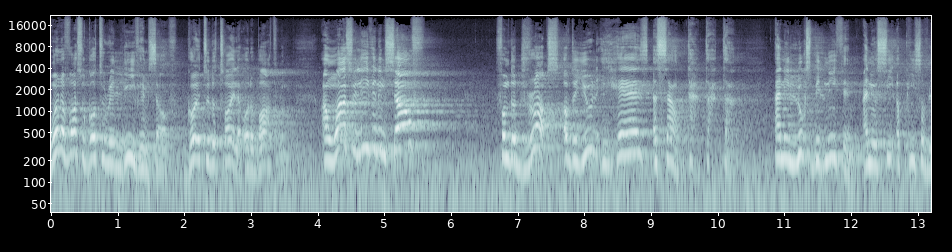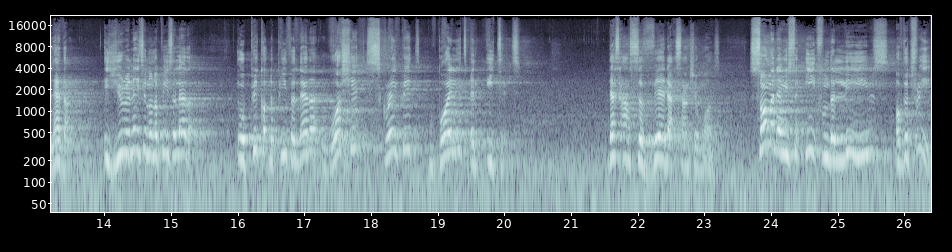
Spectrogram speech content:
one of us will go to relieve himself, go to the toilet or the bathroom. And whilst relieving himself, from the drops of the urine, he hears a sound, ta, ta, ta. And he looks beneath him and you'll see a piece of leather. He's urinating on a piece of leather. He'll pick up the piece of leather, wash it, scrape it, boil it, and eat it. That's how severe that sanction was. Some of them used to eat from the leaves of the tree.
